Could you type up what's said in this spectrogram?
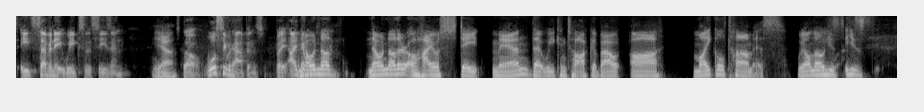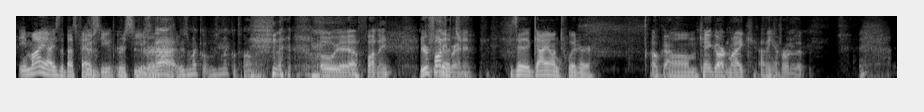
Eight, seven, eight weeks of the season. yeah. So we'll see what happens. But I Now go another now another Ohio State man that we can talk about. Uh Michael Thomas. We all know he's he's in my eyes the best fantasy who's, receiver. Who's that? Who's Michael? Who's Michael Thomas? oh yeah, funny. You're funny, The- Brandon. He's a guy on Twitter. Okay. Um Can't guard Mike. I think I've heard of it.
